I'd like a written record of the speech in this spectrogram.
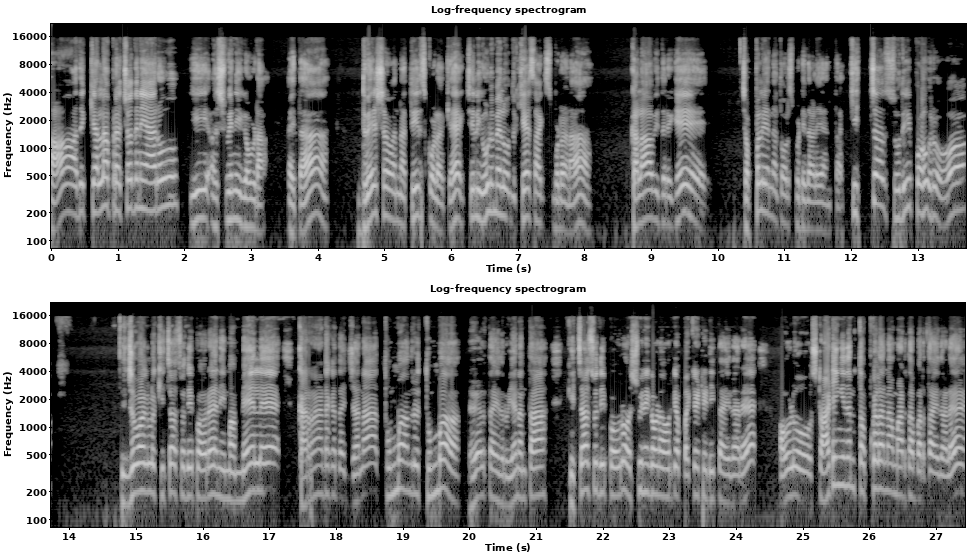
ಆ, ಅದಕ್ಕೆಲ್ಲ ಪ್ರಚೋದನೆ ಯಾರು? ಈ ಅಶ್ವಿನಿ ಗೌಡ, ಆಯ್ತಾ? ದ್ವೇಷವನ್ನ ತೀರ್ಸ್ಕೊಳಕ್ಕೆ ಆಕ್ಚುಲಿ ಇವಳ ಮೇಲೆ ಒಂದು ಕೇಸ್ ಹಾಕಿಸ್ಬಿಡೋಣ. ಕಲಾವಿದರಿಗೆ ಚಪ್ಪಲಿಯನ್ನ ತೋರಿಸ್ಬಿಟ್ಟಿದ್ದಾಳೆ ಅಂತ. ಕಿಚ್ಚ ಸುದೀಪ್ ಅವರು, ನಿಜವಾಗ್ಲೂ ಕಿಚ್ಚ ಸುದೀಪ್ ಅವರೇ, ನಿಮ್ಮ ಮೇಲೆ ಕರ್ನಾಟಕದ ಜನ ತುಂಬಾ ಅಂದ್ರೆ ತುಂಬಾ ಹೇಳ್ತಾ ಇದ್ರು. ಏನಂತ? ಕಿಚ್ಚ ಸುದೀಪ್ ಅವರು ಅಶ್ವಿನಿ ಗೌಡ ಅವ್ರಿಗೆ ಬಕೆಟ್ ಹಿಡಿತಾ ಇದ್ದಾರೆ. ಅವಳು ಸ್ಟಾರ್ಟಿಂಗ್ ಇಂದ ತಪ್ಪುಗಳನ್ನ ಮಾಡ್ತಾ ಬರ್ತಾ ಇದ್ದಾಳೆ.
